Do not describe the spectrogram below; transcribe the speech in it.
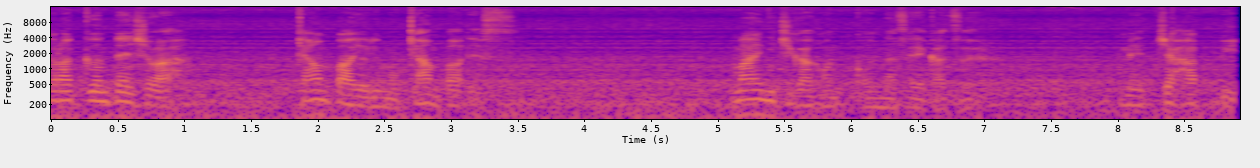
トラック運転手はキャンパーよりもキャンパーです。毎日がこんこんな生活。めっちゃハッピー。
